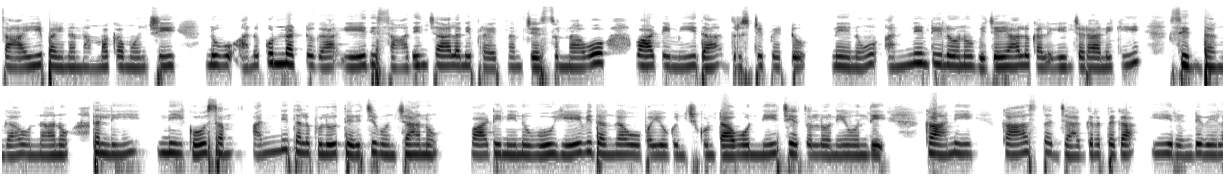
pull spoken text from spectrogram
సాయి పైన నమ్మకం ఉంచి నువ్వు అనుకున్నట్టుగా ఏది సాధించాలని ప్రయత్నం చేస్తున్నావో వాటి మీద దృష్టి పెట్టు. నేను అన్నింటిలోనూ విజయాలు కలిగించడానికి సిద్ధంగా ఉన్నాను. తల్లి నీ కోసం అన్ని తలుపులు తెరిచి ఉంచాను. వాటిని నువ్వు ఏ విధంగా ఉపయోగించుకుంటావో నీ చేతుల్లోనే ఉంది. కానీ కాస్త జాగ్రత్తగా ఈ రెండు వేల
